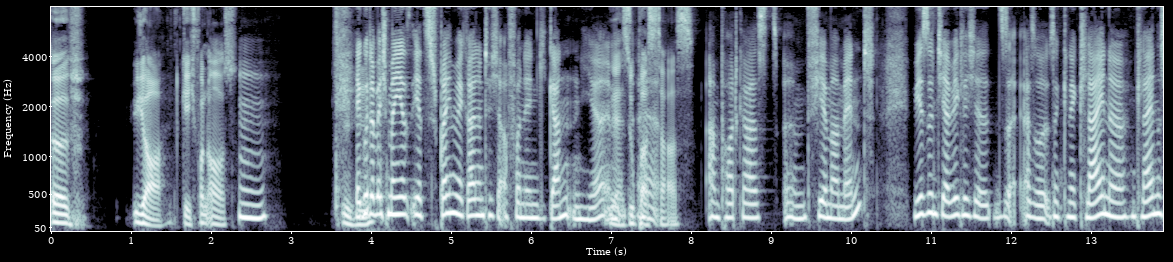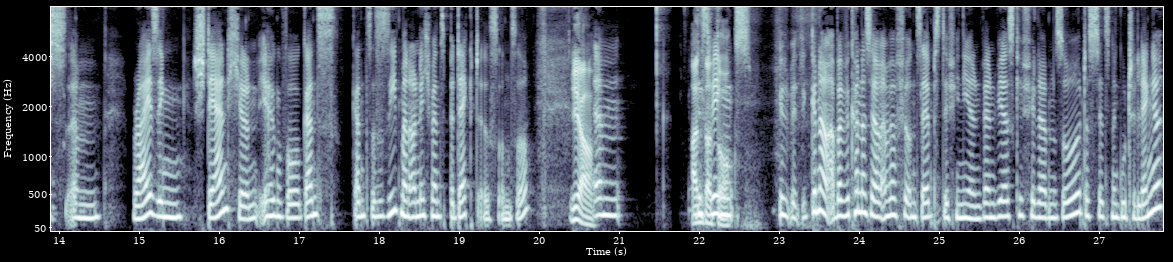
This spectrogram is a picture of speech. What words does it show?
Äh, ja, gehe ich von aus. Mhm. Mhm. Ja gut, aber ich meine, jetzt, jetzt sprechen wir gerade natürlich auch von den Giganten hier im, ja, Superstars. Äh, am Podcast ähm, Firmament. Wir sind ja wirklich, äh, also sind eine kleine, ein kleines ähm, Rising-Sternchen irgendwo ganz, ganz, das sieht man auch nicht, wenn es bedeckt ist und so. ja, Ähm, Underdogs. Genau, aber wir können das ja auch einfach für uns selbst definieren. Wenn wir das Gefühl haben, so, das ist jetzt eine gute Länge,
